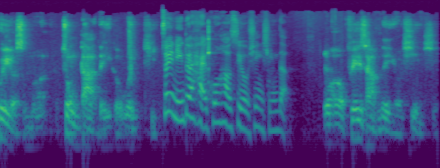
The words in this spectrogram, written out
会有什么重大的一个问题。所以您对海空号是有信心的？我非常的有信心。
